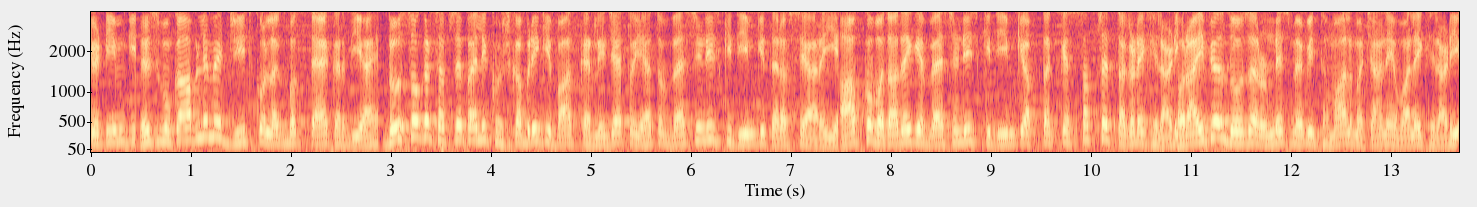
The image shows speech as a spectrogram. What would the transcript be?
क्रिकेट टीम की। इस मुकाबले में जीत को लगभग तय कर दिया है। दोस्तों, अगर सबसे पहली खुशखबरी की बात कर ली जाए तो यह तो वेस्ट इंडीज की टीम की तरफ़ से आ रही है। आपको बता दें कि वेस्ट इंडीज की टीम के अब तक के सबसे तगड़े खिलाड़ी और आईपीएल 2019 में भी धमाल मचाने वाले खिलाड़ी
